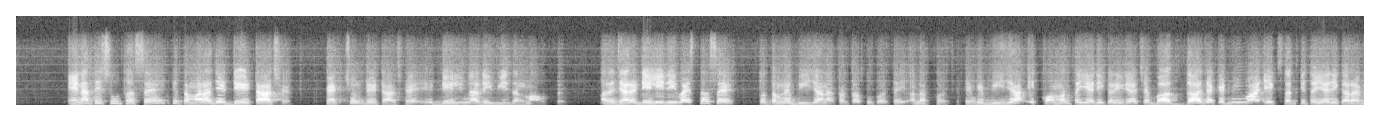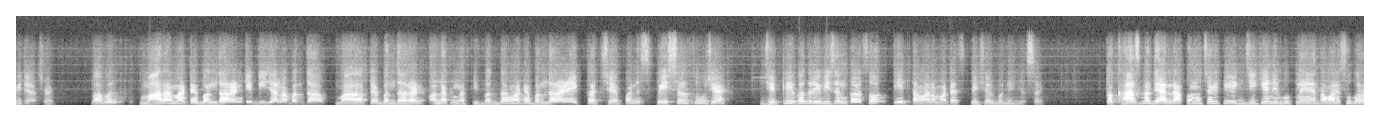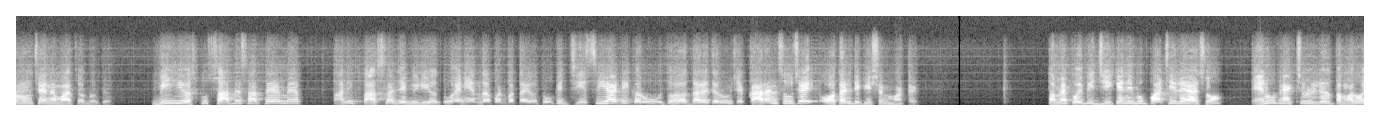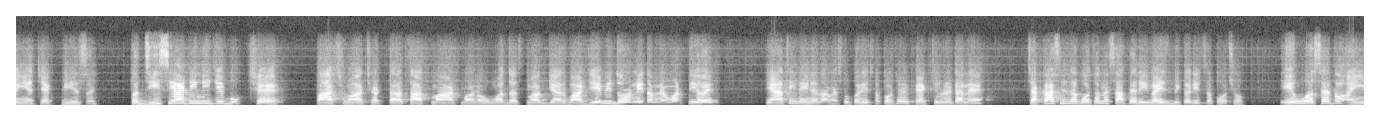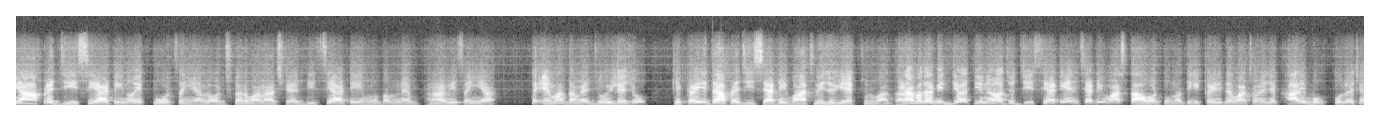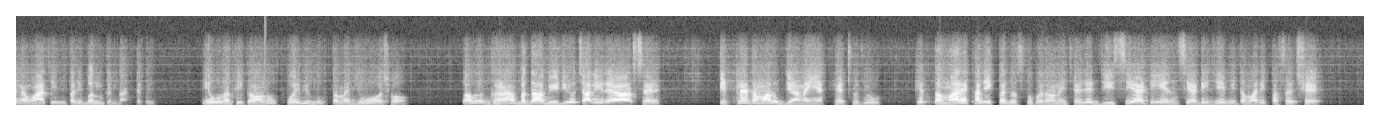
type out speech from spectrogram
એનાથી શું થશે કે તમારા જે ડેટા છે ફેક્ચ્યુઅલ ડેટા છે, એ ડેલીના રિવિઝનમાં આવશે. અને જ્યારે ડેલી રિવાઇઝ થશે તો તમને બીજાના કરતા શું કરશે અલગ કરશે કેમ કે બીજા એક કોમન તૈયારી કરી રહ્યા છે. બધા જ એકેડમીમાં એક સરખી તૈયારી કરાવી રહ્યા છે. બરાબર? મારા માટે બંધારણ કે બીજાના બંધા, માટે બંધારણ અલગ નથી. બધા માટે બંધારણ એક જ છે. પણ સ્પેશિયલ શું છે? જેટલી વખત રિવિઝન કરશો, એ તમારા માટે સ્પેશિયલ બની જશે. તો ખાસમાં ધ્યાન રાખવાનું છે કે એક જીકે ની બુક લઈને તમારે શું કરવાનું છે? એને વાંચવાનું છે. બીજી વસ્તુ, સાથે સાથે મેં આની પાછલા જે વીડિયો હતું, એની અંદર પણ બતાવ્યું હતું કે જીસીઆરટી કરવું વધારે જરૂરી છે. કારણ શું છે? ઓથેન્ટિકેશન માટે. તમે કોઈ બી જીકે ની બુક વાંચી રહ્યા છો, એનું ફેક્ચ્યુઅલ ડિટેલ તમારું અહીંયા ચેક થઈ જશે. તો જીસીઆરટી ની જે બુક છે, પાંચમા, છઠ્ઠા, સાતમા, આઠમા, નવમા, દસમા, અગિયાર, બાર, જે બી ધોરણની તમને મળતી હોય, ત્યાંથી લઈને તમે શું કરી શકો છો? એ ફેક્ચ્યુઅલ ડેટાને ચકાસી શકો છો અને સાથે રિવાઇઝ બી કરી શકો છો. એવું હશે તો અહીંયા આપણે જીસીઆરટી નો એક કોર્સ અહીંયા લોન્ચ કરવાના છે. જીસીઆરટી હું તમને ભણાવીશ અહીંયા. તો એમાં તમે જોઈ લેજો. કે કઈ રીતે આપણે જીસીઆરટી વાંચવી જોઈએ એકચ્યુઅલમાં ઘણા બધા વિદ્યાર્થીઓને હજુ જીસીઆરટી એનસીઆરટી વાંચતા આવડતું નથી કે કઈ રીતે વાંચવાની છે. ખાલી બુક ખોલે છે અને વાંચીને પછી બંધ કરી નાખે છે. એવું નથી કરવાનું. કોઈ બી બુક તમે જુઓ છો, તો ઘણા બધા વીડિયો ચાલી રહ્યા હશે. એટલે તમારું ધ્યાન અહીંયા ખેંચું છું કે તમારે ખાલી એક જ વસ્તુ કરવાની છે. જે જીસીઆરટી એનસીઆરટી જે બી તમારી પાસે છે,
